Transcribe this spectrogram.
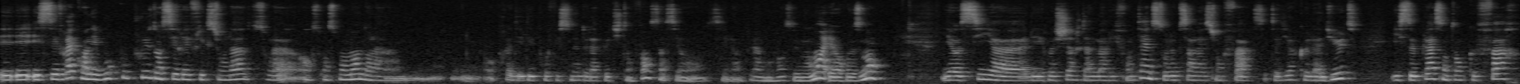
et, c'est vrai qu'on est beaucoup plus dans ces réflexions-là en, en, ce moment dans la, auprès des, professionnels de la petite enfance. Hein, c'est un peu la mouvance du moment et heureusement il y a aussi euh, les recherches d'Anne-Marie Fontaine sur l'observation phare, c'est-à-dire que l'adulte, il se place en tant que phare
